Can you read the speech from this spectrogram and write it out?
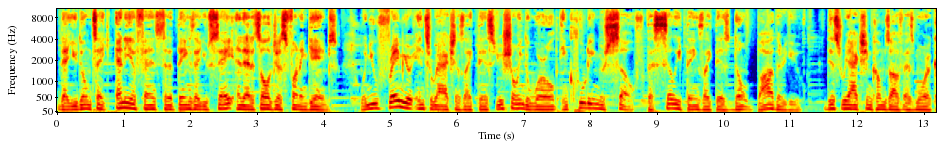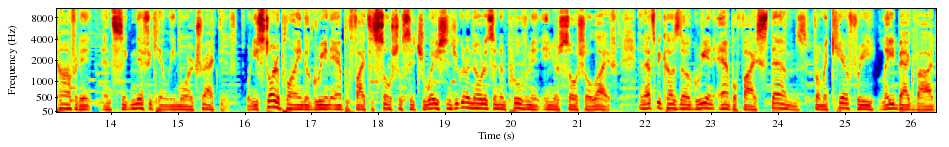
That you don't take any offense to the things that you say and that it's all just fun and games. When you frame your interactions like this, you're showing the world, including yourself, that silly things like this don't bother you. This reaction comes off as more confident and significantly more attractive. When you start applying the agree and amplify to social situations, you're going to notice an improvement in your social life. And that's because the agree and amplify stems from a carefree, laid back vibe,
